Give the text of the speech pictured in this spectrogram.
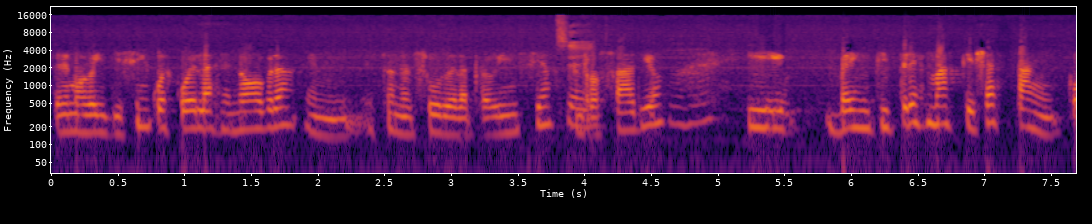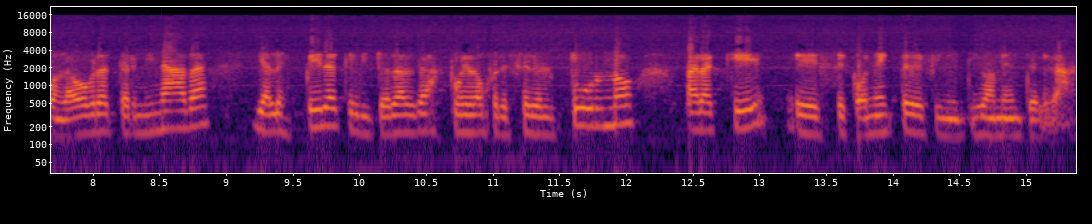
tenemos 25 escuelas en obra, en, esto en el sur de la provincia, en Rosario, y 23 más que ya están con la obra terminada y a la espera que Litoral Gas pueda ofrecer el turno para que eh, se conecte definitivamente el gas.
